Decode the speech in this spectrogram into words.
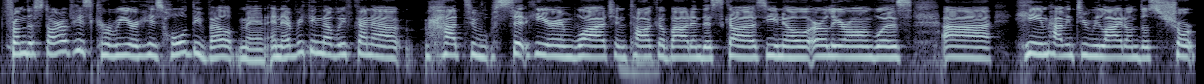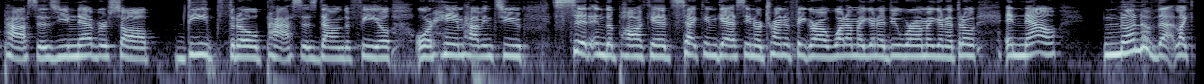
from the start of his career, his whole development and everything that we've kind of had to sit here and watch and talk about and discuss, you know, earlier on was uh, him having to rely on those short passes. You never saw deep throw passes down the field or him having to sit in the pocket second guessing or trying to figure out what am i going to do where am i going to throw and now none of that. Like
